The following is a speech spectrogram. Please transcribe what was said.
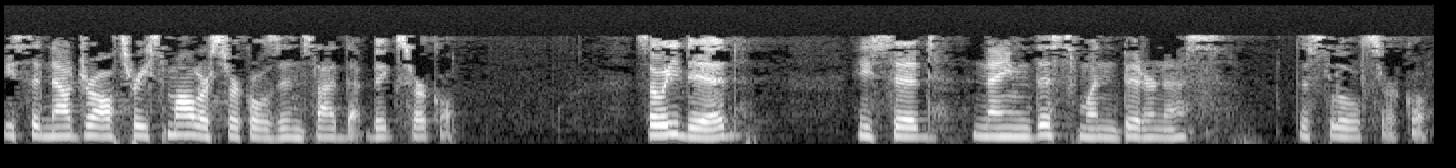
He said, Now draw three smaller circles inside that big circle. So he did. He said, Name this one bitterness, this little circle.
